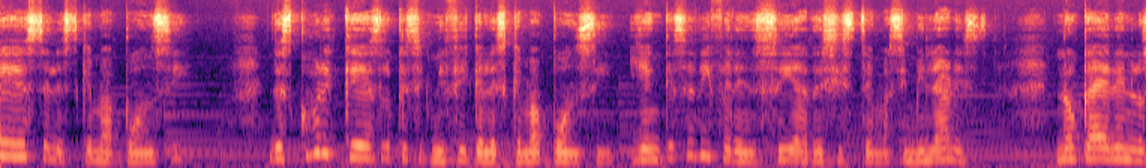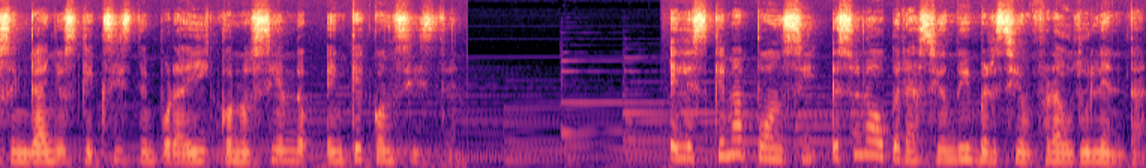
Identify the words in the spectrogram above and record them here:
¿Qué es el esquema Ponzi? Descubre qué es lo que significa el esquema Ponzi y en qué se diferencia de sistemas similares. No caer en los engaños que existen por ahí conociendo en qué consisten. El esquema Ponzi es una operación de inversión fraudulenta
